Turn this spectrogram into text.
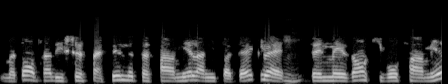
mettons, on prend des chiffres faciles, tu as 100 000 en hypothèque, mm-hmm. tu as une maison qui vaut 100 000,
